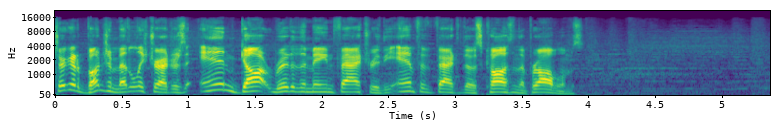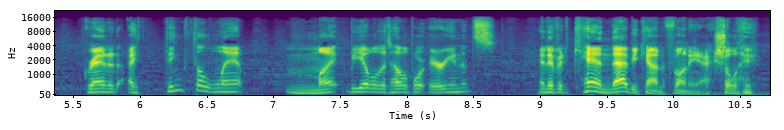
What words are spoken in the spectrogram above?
Took out a bunch of metal extractors and got rid of the main factory, the amphib factory that was causing the problems. Granted, I think the lamp might be able to teleport air units. And if it can, that'd be kind of funny, actually.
